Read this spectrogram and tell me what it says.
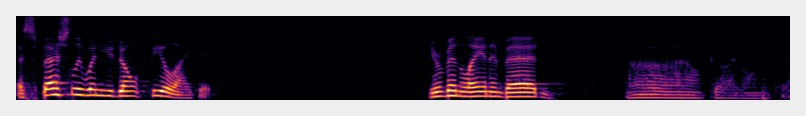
Especially when you don't feel like it. You ever been laying in bed? Oh, I don't feel like going to church.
